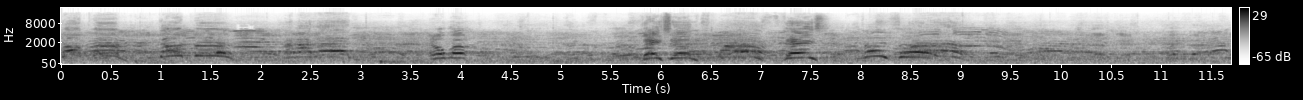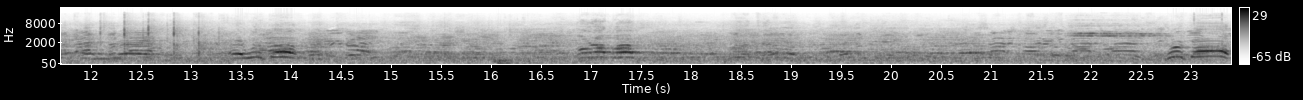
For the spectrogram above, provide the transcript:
Dump him. Dump him. Come on, Ed. Elbow. Face him. Face it. Hey, work up. Hold up, bud. Work up.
